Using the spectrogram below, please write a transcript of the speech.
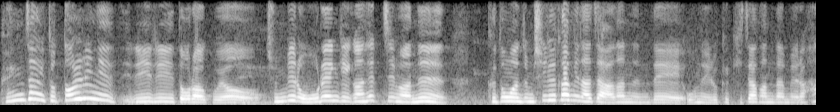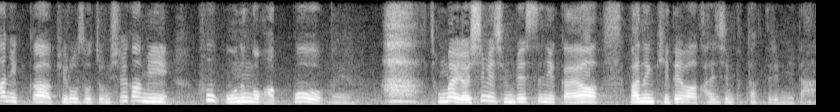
굉장히 또 떨리는 일이더라고요. 준비를 오랜 기간 했지만은 그동안 좀 실감이 나지 않았는데 오늘 이렇게 기자간담회를 하니까 비로소 좀 실감이 훅 오는 것 같고 하, 정말 열심히 준비했으니까요. 많은 기대와 관심 부탁드립니다.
